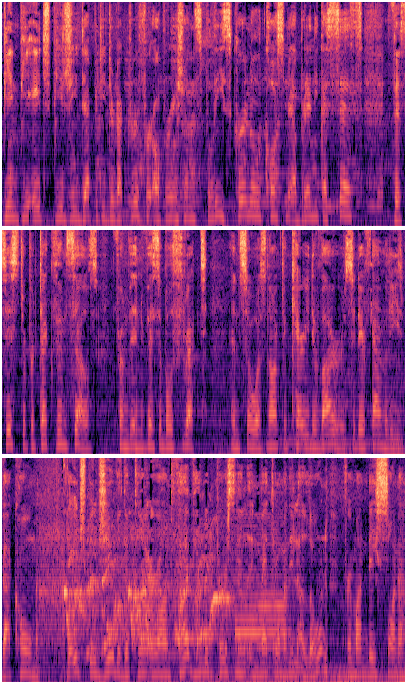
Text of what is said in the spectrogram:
PNP HPG Deputy Director for Operations Police Colonel Cosme Abrenica says this is to protect themselves from the invisible threat and so as not to carry the virus to their families back home. The HPG will deploy around 500 personnel in Metro Manila alone for Monday's SONA,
